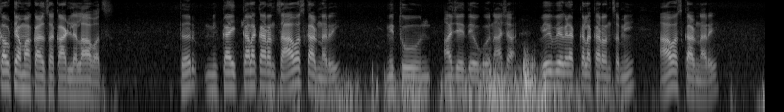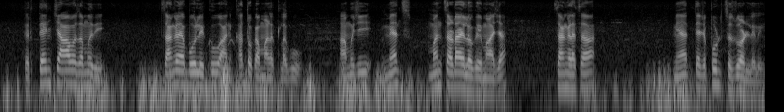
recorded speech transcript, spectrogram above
कावट्या माकाळचा काढलेला आवाज? तर मी काही कलाकारांचा आवाज काढणार आहे. मिथून अजय देवगण अशा वेगवेगळ्या कलाकारांचा मी आवाज काढणार आहे. तर त्यांच्या आवाजामध्ये चांगल्या बोलेकू आणि खातो का माळत लागू. हा म्हणजे मॅच मनचा डायलॉग आहे माझ्या. चांगल्याचा म्या त्याच्या पुढचं जोडलेलं आहे.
